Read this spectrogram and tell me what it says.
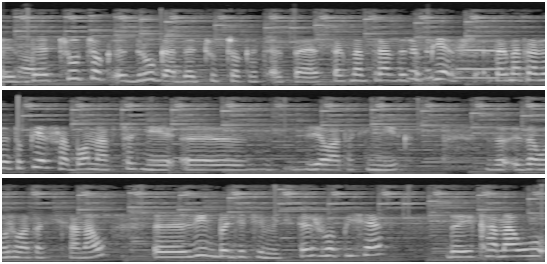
y, Tak. Deczuczok, y, druga Deczuczok LPS. Tak naprawdę to Żeby pierwsza, tak naprawdę to pierwsza, bo ona wcześniej y, wzięła taki nick, założyła taki kanał. Y, link będziecie mieć też w opisie do jej kanału y,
